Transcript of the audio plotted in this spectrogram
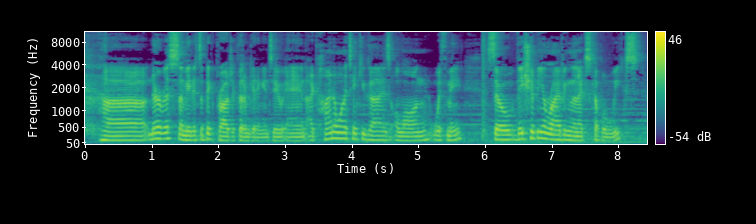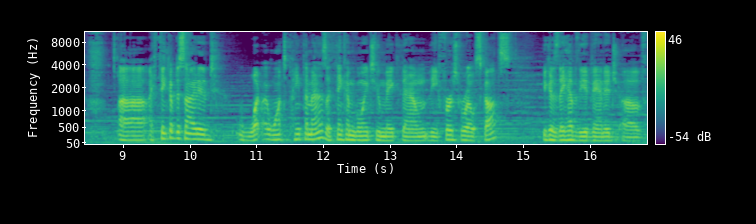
uh, nervous. I mean, it's a big project that I'm getting into, and I kind of want to take you guys along with me. So they should be arriving in the next couple of weeks. Uh, I think I've decided what I want to paint them as. I think I'm going to make them the first Royal Scots because they have the advantage of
